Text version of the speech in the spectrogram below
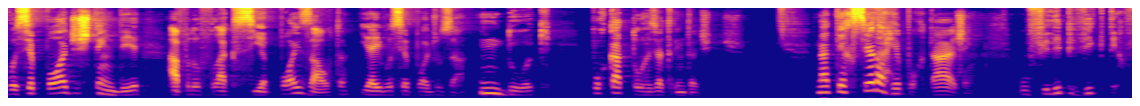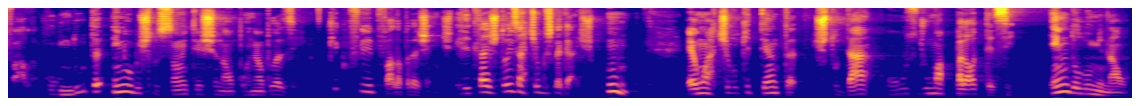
você pode estender a profilaxia pós-alta e aí você pode usar um DOAC por 14 a 30 dias. Na terceira reportagem, o Felipe Victor fala: conduta em obstrução intestinal por neoplasia. O que, que o Felipe fala para a gente? Ele traz dois artigos legais. Um é um artigo que tenta estudar o uso de uma prótese endoluminal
